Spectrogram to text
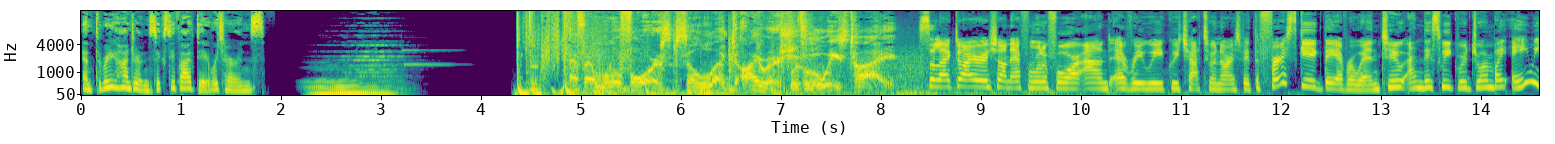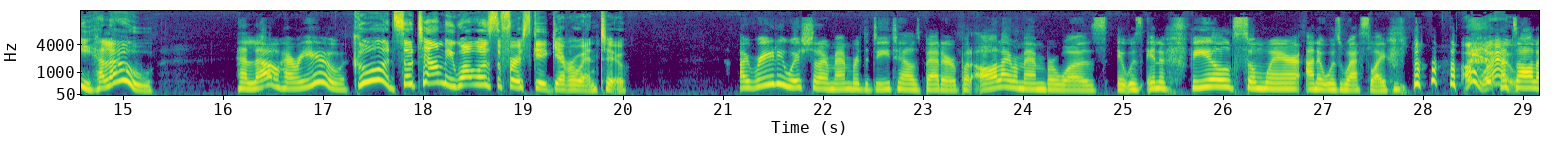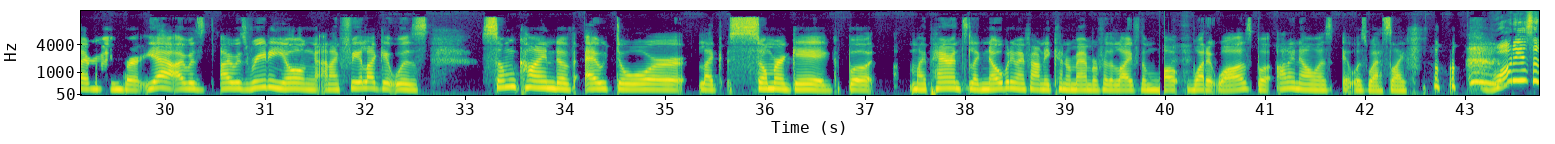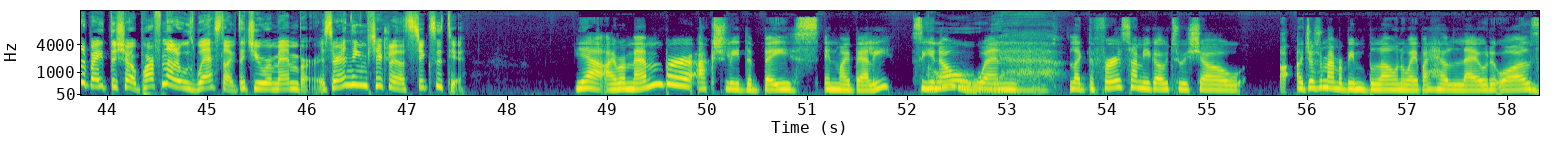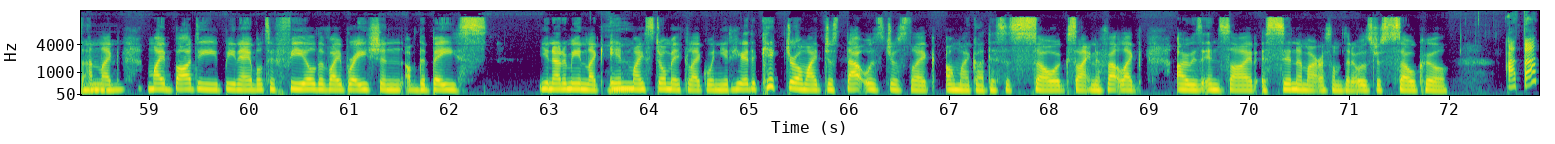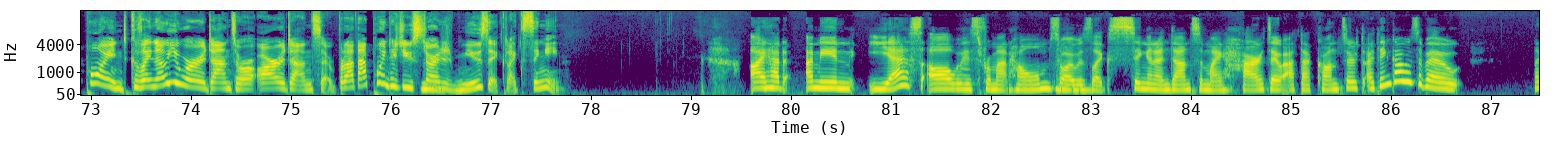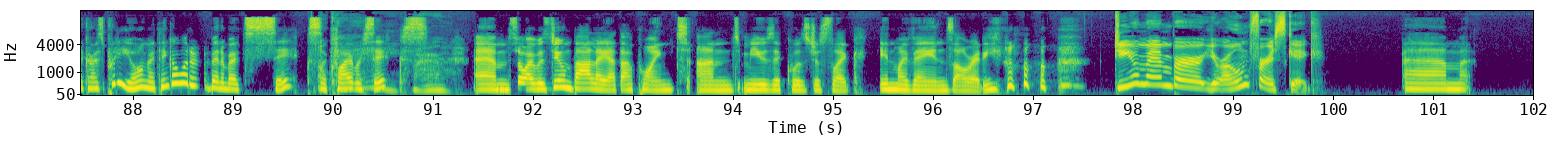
and 365-day returns. FM 104's Select Irish with Louise Tighe. Select Irish on FM 104, and every week we chat to an Irish about the first gig they ever went to. And this week we're joined by Aimée. Hello. Hello, how are you? Good. So tell me, what was the first gig you ever went to? I really wish that I remembered the details better, but all I remember was it was in a field somewhere and it was Westlife. Oh wow. That's all I remember. Yeah, I was I was really young and I feel like it was some kind of outdoor like summer gig, but my parents like nobody in my family can remember for the life of them what, what it was, but all I know is it was Westlife. what is it about the show? Apart from that, it was Westlife that you remember. Is there anything in particular that sticks with you? Yeah, I remember actually the bass in my belly. So you know Oh, when yeah. like the first time you go to a show I- just remember being blown away by how loud it was and like Mm-hmm. my body being able to feel the vibration of the bass. You know what I mean? Like in my stomach, like when you'd hear the kick drum, I just that was just like, oh my god, this is so exciting. It felt like I was inside a cinema or something. It was just so cool. At that point, because I know you were a dancer or are a dancer, but at that point had you started music, like singing? I had, I mean, yes, always from at home. So I Mm-hmm. was like singing and dancing my heart out at that concert. I think I was about, like, I was pretty young. I think I would have been about six, like five or six. Wow. Um, so I was doing ballet at that point, and music was just like in my veins already. Do you remember your own first gig? um,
